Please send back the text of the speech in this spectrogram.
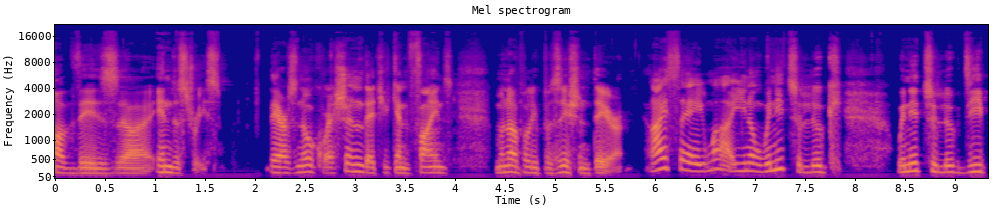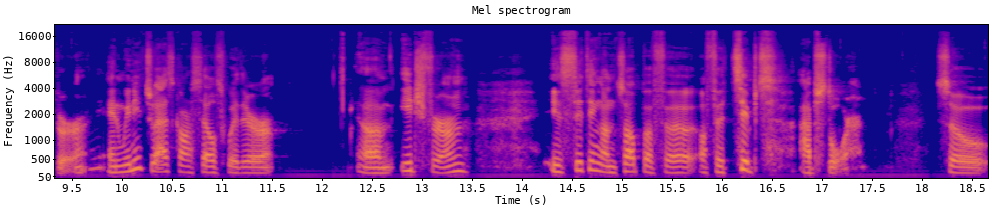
of these uh, industries. There's no question that you can find monopoly position there. I say, well, you know, we need to look, we need to look deeper, and we need to ask ourselves whether um, each firm is sitting on top of a, of a tipped app store. So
